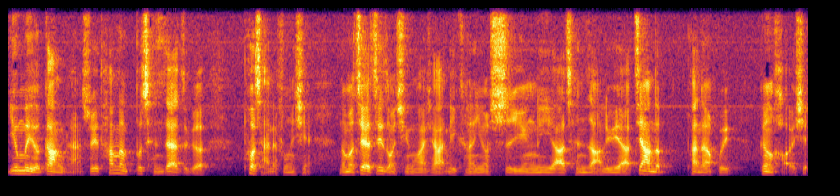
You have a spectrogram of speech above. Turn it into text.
又没有杠杆，所以他们不存在这个破产的风险。那么在这种情况下，你可能用市盈率啊、成长率啊这样的判断会。更好一些，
